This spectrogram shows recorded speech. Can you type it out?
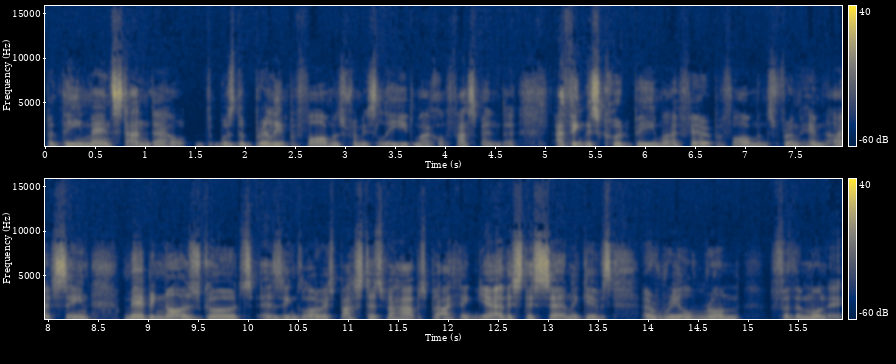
But the main standout was the brilliant performance from its lead, Michael Fassbender. I think this could be my favourite performance from him that I've seen. Maybe not as good as Inglourious Basterds, perhaps, but I think yeah, this this certainly gives a real run for the money.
